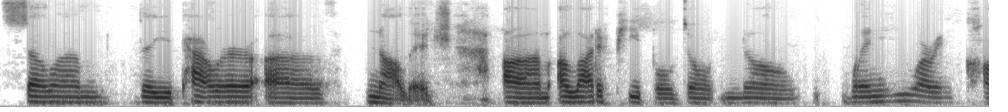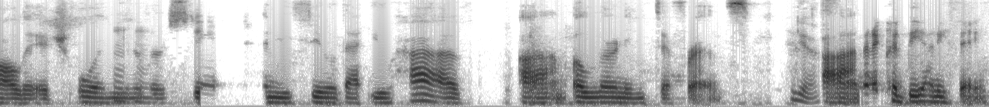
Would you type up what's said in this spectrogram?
So, um, the power of knowledge. Um, a lot of people don't know when you are in college or in mm-hmm. university and you feel that you have um, a learning difference Yes. Um, and it could be anything.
